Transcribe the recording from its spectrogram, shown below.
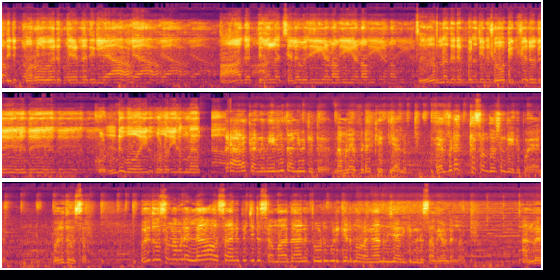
അതിൽ കുറവ് വരുത്തേണ്ടതില്ല. പാകത്തിനുള്ള ചെലവ് ചെയ്യണം. ചെയ്യണം തീർന്നതിനെ പറ്റി ക്ഷോഭിക്കരുത്. കൊണ്ടുപോയി കൊടുക്കുന്ന ഒരാളെ കണ്ണുനീരിൽ തള്ളിവിട്ടിട്ട് നമ്മൾ എവിടൊക്കെ എത്തിയാലും എവിടൊക്കെ സന്തോഷം തേടിപ്പോയാലും ഒരു ദിവസം ഒരു ദിവസം നമ്മൾ എല്ലാം അവസാനിപ്പിച്ചിട്ട് സമാധാനത്തോടു കൂടി കിടന്ന് ഉറങ്ങാന്ന് വിചാരിക്കുന്ന ഒരു സമയമുണ്ടല്ലോ. അന്ന്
